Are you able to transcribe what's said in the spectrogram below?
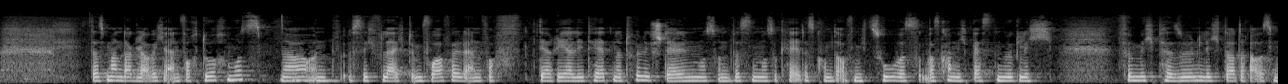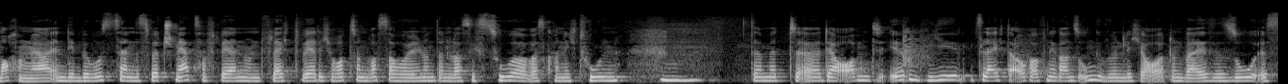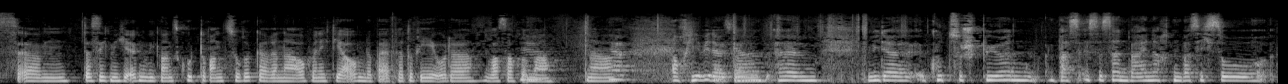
dass man da, glaube ich, einfach durch muss ja, mhm. und sich vielleicht im Vorfeld einfach der Realität natürlich stellen muss und wissen muss, okay, das kommt auf mich zu, was, was kann ich bestmöglich für mich persönlich daraus machen, ja, in dem Bewusstsein, das wird schmerzhaft werden und vielleicht werde ich Rotz und Wasser heulen und dann lasse ich es zu, aber was kann ich tun? Mhm damit äh, der Abend irgendwie vielleicht auch auf eine ganz ungewöhnliche Art und Weise so ist, ähm, dass ich mich irgendwie ganz gut daran zurückerinnere, auch wenn ich die Augen dabei verdrehe oder was auch ja. immer. Ja. ja. auch hier wieder, also, ähm, wieder gut zu spüren, was ist es an Weihnachten, was ich so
